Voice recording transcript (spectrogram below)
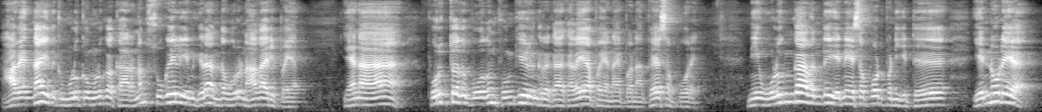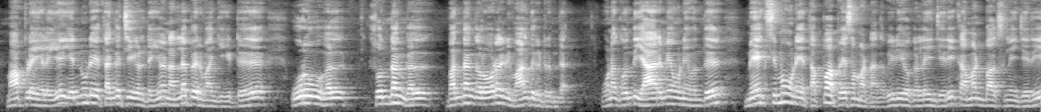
அவன் தான் இதுக்கு முழுக்க முழுக்க காரணம் சுகைல் என்கிற அந்த ஒரு நாதாரி பையன். ஏன்னா பொறுத்தது போதும் பொங்கியலுங்கிற க கதையா பையன் நான் இப்போ நான் பேச போகிறேன் நீ ஒழுங்காக வந்து என்னை சப்போர்ட் பண்ணிக்கிட்டு என்னுடைய மாப்பிள்ளைகளையும் என்னுடைய தங்கச்சிகள்கிட்டையும் நல்ல பேர் வாங்கிக்கிட்டு உறவுகள் சொந்தங்கள் பந்தங்களோடு நீ வாழ்ந்துக்கிட்டு இருந்த. உனக்கு வந்து யாருமே உன்னை வந்து மேக்சிமம் உன்னைய தப்பாக பேச மாட்டாங்க. வீடியோக்கள்லையும் சரி கமெண்ட் பாக்ஸ்லேயும் சரி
